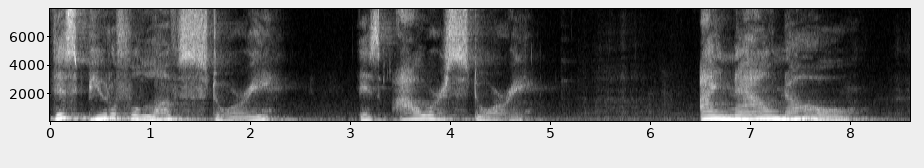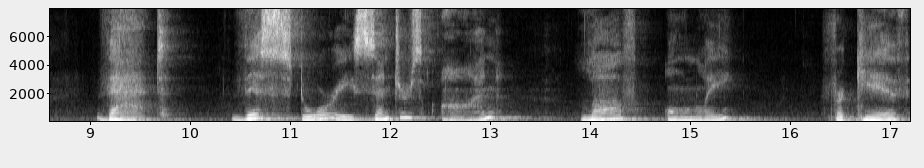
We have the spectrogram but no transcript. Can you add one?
this beautiful love story is our story. I now know that this story centers on love only, forgive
